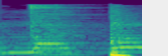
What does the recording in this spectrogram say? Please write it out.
like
